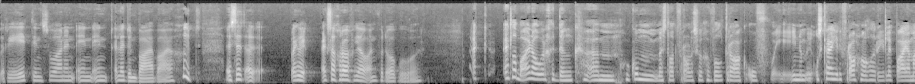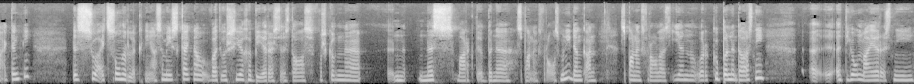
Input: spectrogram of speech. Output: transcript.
Red en so aan en en en hulle doen baie baie goed. Is dit uh, ek weet, ek sal graag jou antwoord daarop hoor. Ek het al baie daaroor gedink. Ehm um, hoekom misdaad veral so gewild raak of en ons kry hierdie vraag nogal redelik baie, maar ek dink nie dis so uitsonderlik nie. As 'n mens kyk nou wat oor see gebeur is, is daar's verskillende nismarkte binne spanningsverhale. Ons moenie dink aan spanningsverhale as een oorkoepelend. Daar's nie uh, Dion Meyer is nie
